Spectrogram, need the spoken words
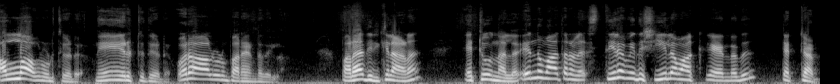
അള്ളാഹുവിനോട് തേടുക നേരിട്ട് തേടുക ഒരാളോടും പറയേണ്ടതില്ല. പറയാതിരിക്കലാണ് ഏറ്റവും നല്ലത്. എന്ന് മാത്രമല്ല സ്ഥിരം ഇത് ശീലമാക്കുക എന്നത് തെറ്റാണ്.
